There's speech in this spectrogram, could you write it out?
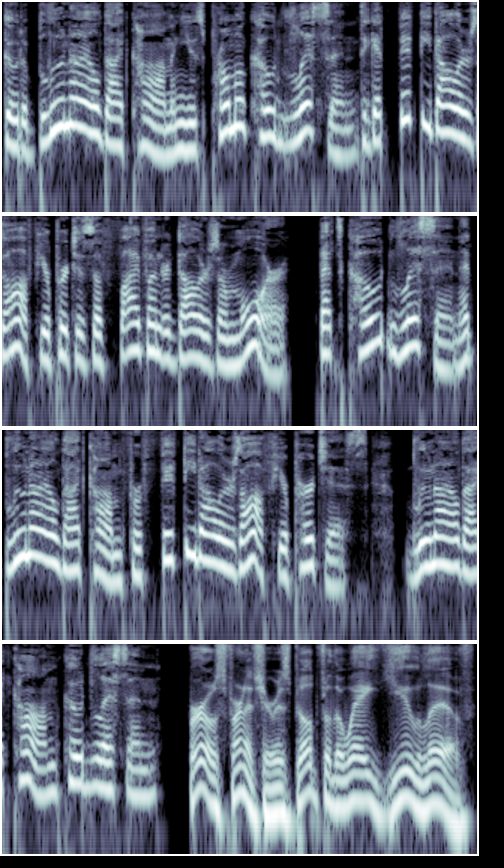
Go to Bluenile.com and use promo code LISTEN to get $50 off your purchase of $500 or more. That's code LISTEN at Bluenile.com for $50 off your purchase. Bluenile.com code LISTEN. Burrow's furniture is built for the way you live.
